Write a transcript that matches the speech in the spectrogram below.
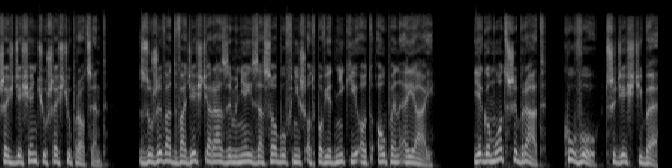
66%. Zużywa 20 razy mniej zasobów niż odpowiedniki od OpenAI. Jego młodszy brat, QW30B,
